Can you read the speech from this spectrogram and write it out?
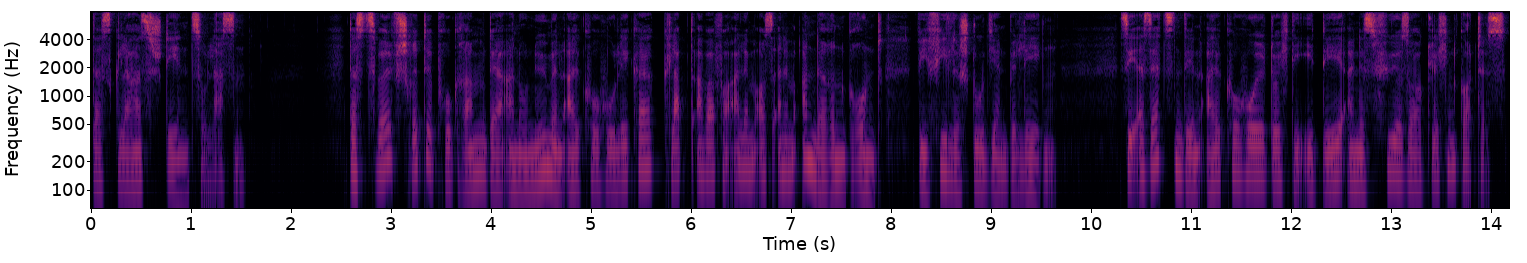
das Glas stehen zu lassen. Das Zwölf-Schritte-Programm der anonymen Alkoholiker klappt aber vor allem aus einem anderen Grund, wie viele Studien belegen. Sie ersetzen den Alkohol durch die Idee eines fürsorglichen Gottes.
